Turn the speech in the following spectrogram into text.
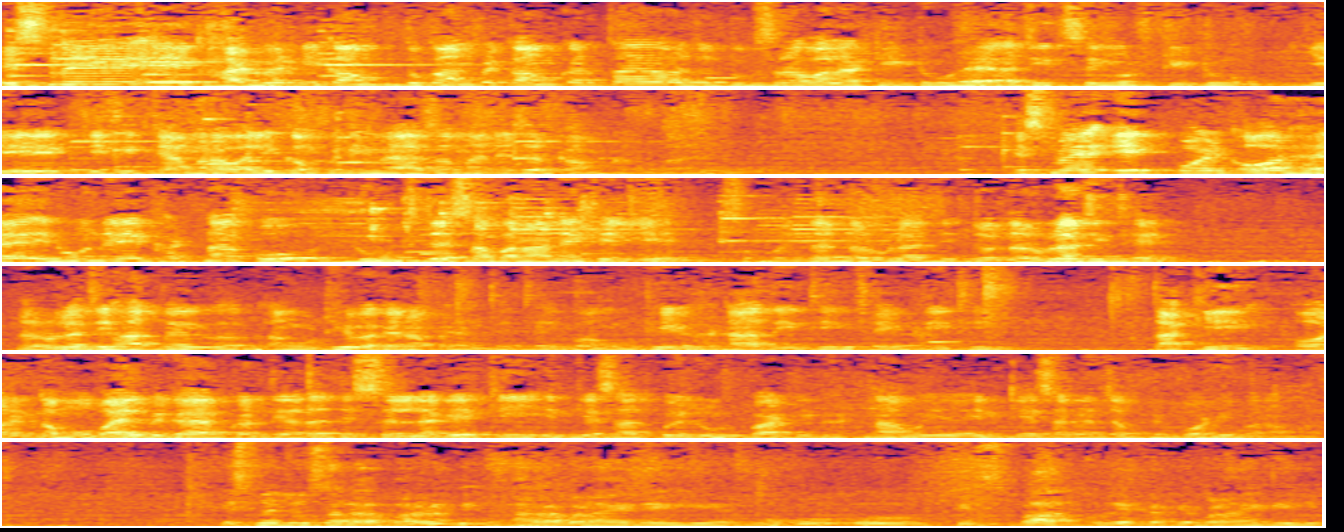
इसमें एक हार्डवेयर की काम दुकान पे काम करता है और जो दूसरा वाला टीटू है अजीत सिंह और टीटू ये किसी कैमरा वाली कंपनी में एज अ मैनेजर काम करता है। इसमें एक पॉइंट और है इन्होंने घटना को लूट जैसा बनाने के लिए सुखविंदर नरूला जी जो नरूला जी थे नरूला जी हाथ में अंगूठी वगैरह पहनते थे वो अंगूठी हटा दी थी फेंक दी थी ताकि और इनका मोबाइल भी गायब कर दिया था जिससे लगे कि इनके साथ कोई लूटपाट की घटना हुई है इनकेस अगर जब भी बॉडी बरामद इसमें जो सर अपहरण की धारा बढ़ाई गई है वो, वो किस बात को लेकर के बढ़ाई गई है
